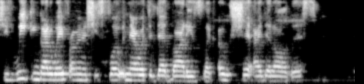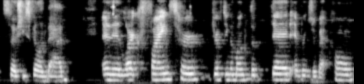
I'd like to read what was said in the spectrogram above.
She's weak and got away from him, and she's floating there with the dead bodies. Like, oh shit, I did all this. So she's feeling bad. And then Lark finds her drifting among the dead and brings her back home.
